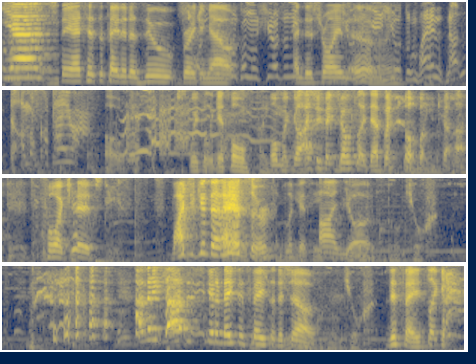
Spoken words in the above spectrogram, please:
Yes! They anticipated a zoo breaking out and destroying. Ew. Oh, just wait till he gets home. Oh my god, I should make jokes like that, but oh my god. Poor kid. Why'd you get that answer? Look at Anya. How many times is she gonna make this face in the show? This face, like.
